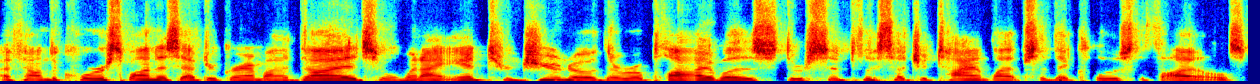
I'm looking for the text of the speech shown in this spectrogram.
I found the correspondence after grandma died. So when I answered Juneau, the reply was there's simply such a time lapse that they closed the files.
